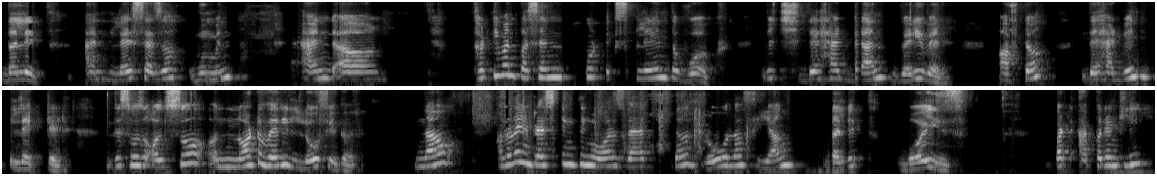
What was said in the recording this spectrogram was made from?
Dalit and less as a woman. And 31% uh, could explain the work which they had done very well after they had been elected. This was also not a very low figure. Now, another interesting thing was that the role of young Dalit boys, but apparently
